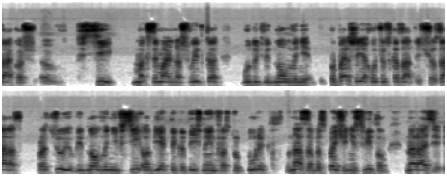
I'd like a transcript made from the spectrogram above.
також е, всі максимально швидко будуть відновлені. По перше, я хочу сказати, що зараз працюють відновлені всі об'єкти критичної інфраструктури. У нас забезпечені світлом наразі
